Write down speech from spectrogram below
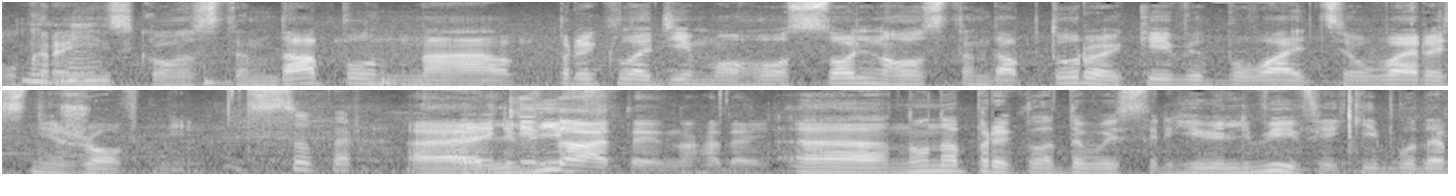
українського стендапу на прикладі мого сольного стендап-туру, який відбувається у вересні-жовтні. Супер. А Е, які дати, нагадай? Е, ну, наприклад, дивись, Сергію Львів, який буде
